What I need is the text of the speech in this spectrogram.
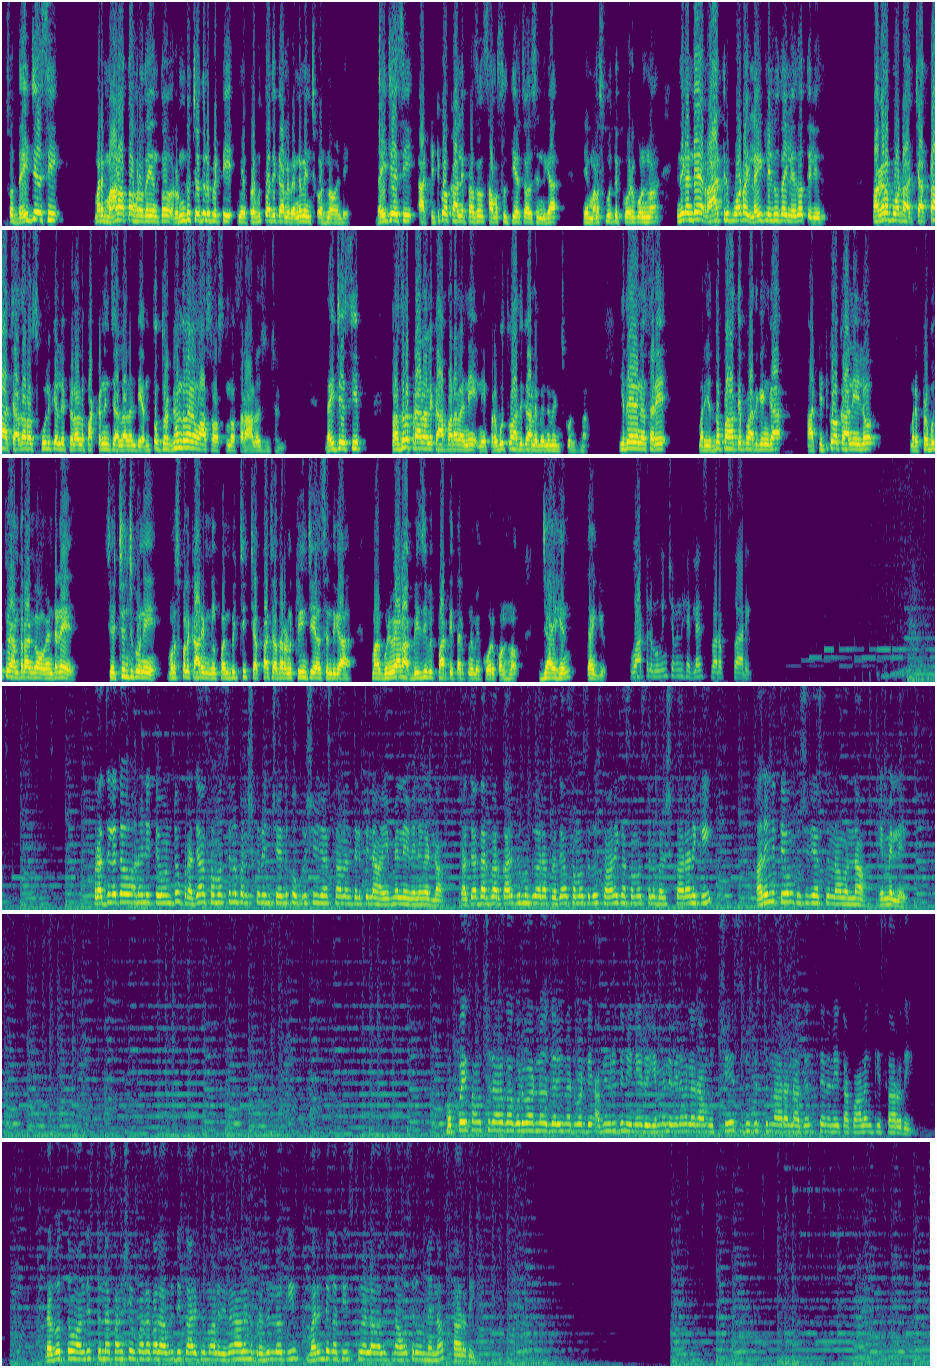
సో దయచేసి మరి మానవతా హృదయంతో రెండు చేతులు పెట్టి మేము ప్రభుత్వ అధికారులు విన్నవించుకుంటున్నామండి. దయచేసి ఆ టిటికో కాలనీ ప్రజల సమస్యలు తీర్చాల్సిందిగా నేను మనస్ఫూర్తి కోరుకుంటున్నా. ఎందుకంటే రాత్రిపూట ఈ లైట్లు వెలుగుతాయి లేదో తెలియదు. పగలపూట చెత్త చెదర స్కూల్కి వెళ్ళే పిల్లలు పక్క నుంచి వెళ్ళాలంటే ఎంత దుర్గంధమైన వాసన వస్తుందో సార్ ఆలోచించండి. దయచేసి ప్రజల ప్రాణాలు కాపాడాలని నేను ప్రభుత్వ అధికారులు విన్నవించుకుంటున్నా. ఇదేమైనా సరే మరి యుద్ధ ప్రాతిపాదికంగా ఆ టిట్కో కాలనీలో మరి ప్రభుత్వ యంత్రాంగం వెంటనే చర్చించుకుని మున్సిపల్ కార్మికులను పంపించి చెత్తా చెదరను క్లీన్ చేయాల్సిందిగా మా గుడివాడ బీజేపీ పార్టీ తరపున మేము కోరుకుంటున్నాం. జై హింద్. Thank you. వార్తలు ముగించే ముందు హెడ్లైన్స్ మరొకసారి. ప్రజలతో అనునిత్యం ఉంటూ ప్రజా సమస్యలను పరిష్కరించేందుకు కృషి చేస్తానని తెలిపిన ఎమ్మెల్యే వెనగడ్ల. ప్రజా దర్బార్ కార్యక్రమం ద్వారా ప్రజా సమస్యలు స్థానిక సమస్యల పరిష్కారానికి అనునిత్యం కృషి చేస్తున్నామన్న ఎమ్మెల్యే. ముప్పై సంవత్సరాలుగా గుడివాడలో జరిగినటువంటి అభివృద్ధిని నేడు ఎమ్మెల్యే వెనుగలరాము చేసి చూపిస్తున్నారన్న జనసేన నేత పాలంకి సారథి. ప్రభుత్వం అందిస్తున్న సంక్షేమ పథకాల అభివృద్ధి కార్యక్రమాల వివరాలను ప్రజల్లోకి మరింతగా తీసుకువెళ్ళవలసిన అవసరం ఉందన్న సారథి.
